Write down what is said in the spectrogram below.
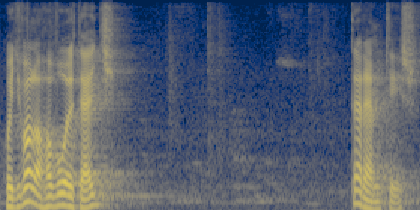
hogy valaha volt egy teremtés.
